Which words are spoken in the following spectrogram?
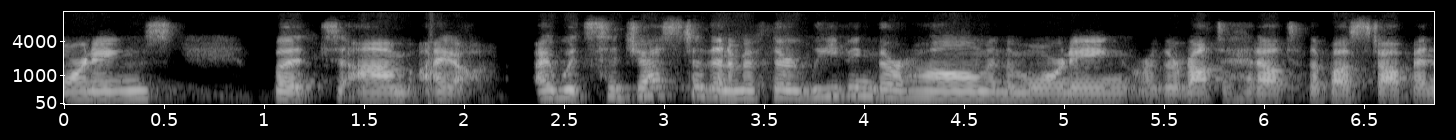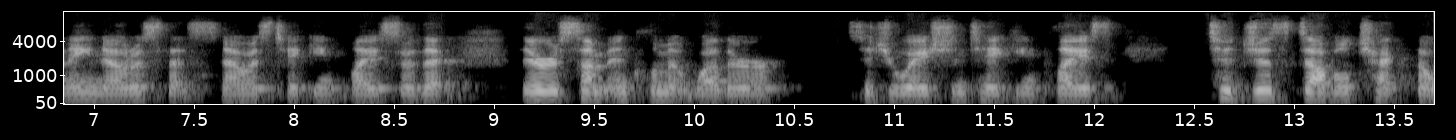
mornings. But um, I, I would suggest to them if they're leaving their home in the morning or they're about to head out to the bus stop and they notice that snow is taking place or that there is some inclement weather situation taking place, to just double check the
